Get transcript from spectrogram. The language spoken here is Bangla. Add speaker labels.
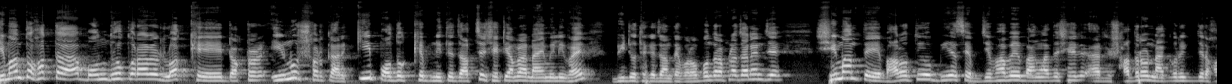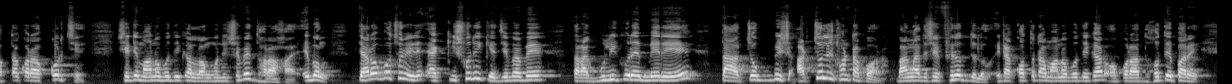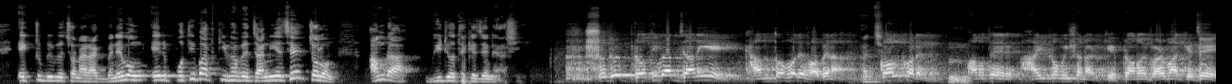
Speaker 1: সীমান্ত হত্যা বন্ধ করার লক্ষ্যে ডক্টর ইউনুস সরকার কি পদক্ষেপ নিতে যাচ্ছে সেটি আমরা নাইমিলি ভাইয়ের ভিডিও থেকে জানতে পারব। বন্ধুরা, আপনারা জানেন যে সীমান্তে ভারতীয় বিএসএফ যেভাবে বাংলাদেশের আর সাধারণ নাগরিকদের হত্যা করা করছে, সেটি মানবাধিকার লঙ্ঘন হিসেবে ধরা হয় এবং তেরো বছরের এক কিশোরীকে যেভাবে তারা গুলি করে মেরে, তা চব্বিশ আটচল্লিশ ঘণ্টা পর বাংলাদেশে ফেরত দিল। এটা কতটা মানবাধিকার অপরাধ হতে পারে একটু বিবেচনায় রাখবেন এবং এর প্রতিবাদ কীভাবে জানিয়েছে, চলুন আমরা ভিডিও থেকে জেনে আসি।
Speaker 2: শুধু প্রতিবাদ জানিয়ে ক্ষান্ত হলে হবে না।
Speaker 1: আচ্ছা।
Speaker 2: কল করেন ভারতের হাই কমিশনারকে প্রণয় বর্মাকে যে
